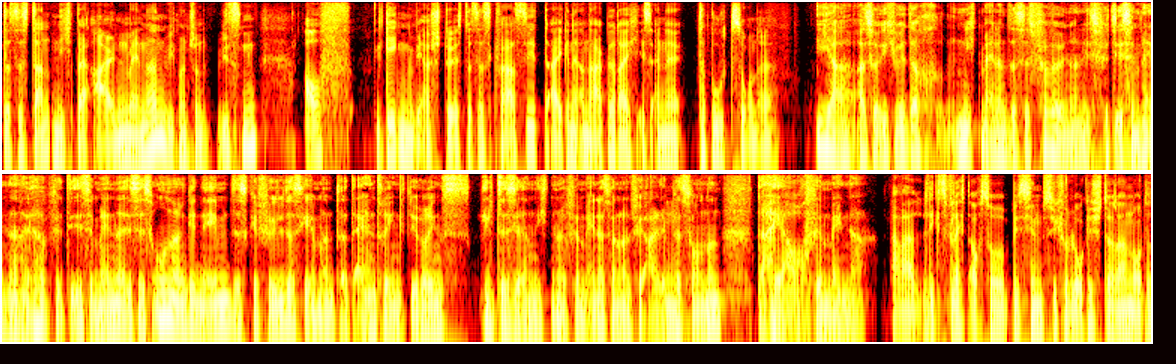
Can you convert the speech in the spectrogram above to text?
dass es dann nicht bei allen Männern, wie man schon wissen, auf Gegenwehr stößt. Das heißt quasi, der eigene Analbereich ist eine Tabuzone. Ja, also ich würde auch nicht meinen, dass es verwöhnen ist für diese Männer. Ja, für diese Männer ist es unangenehm, das Gefühl, dass jemand dort eindringt. Übrigens gilt das ja nicht nur für Männer, sondern für alle mhm. Personen, daher auch für Männer. Aber liegt es vielleicht auch so ein bisschen psychologisch daran, oder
